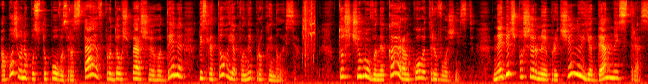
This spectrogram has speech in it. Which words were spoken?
або ж воно поступово зростає впродовж першої години після того, як вони прокинулися. Тож чому виникає ранкова тривожність? Найбільш поширеною причиною є денний стрес.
